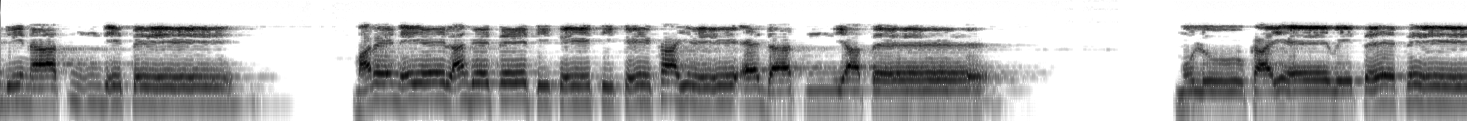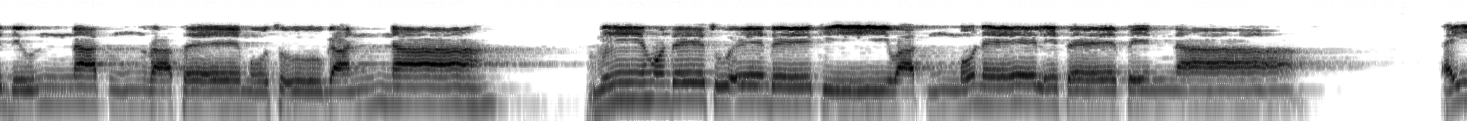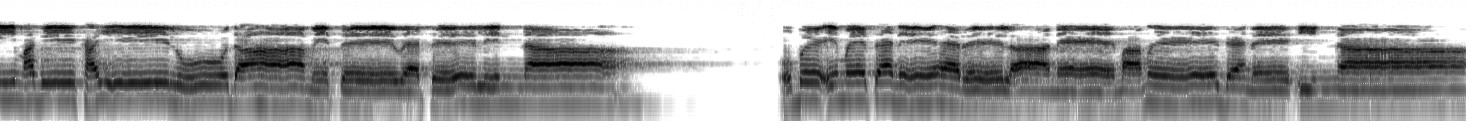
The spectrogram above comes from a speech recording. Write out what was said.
ගිනත් දෙතේ. මරණය ළඟට ටිකේ ටිකේ කයේ ඇදත් යත. මුළු කයේ වෙතට දුන්නත් රස මුසු ගන්නා. මේ හොඳ සුවඳ කීවත් මොනේ ලෙස පෙන්නා? ඇයි මගේ කයේ ලෝදා මෙත වැටලින්නා? ඔබ එම තැන හැරලා නෑ මම දැන ඉන්නා.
